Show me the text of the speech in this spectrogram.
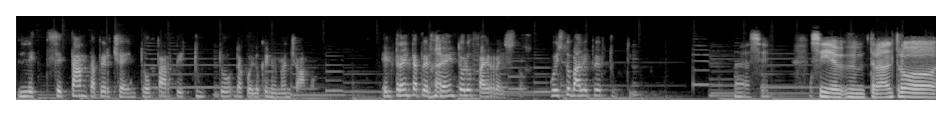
il 70% parte tutto da quello che noi mangiamo e il 30% eh. lo fa il resto. Questo vale per tutti. Eh, sì. sì, mm, tra l'altro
